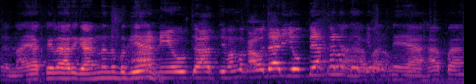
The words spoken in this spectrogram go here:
දැන් ණයක් වෙලා හරි ගන්නද උඹ කියන්නේ? අනේ ඔව් තාත්තේ මම කවදා හරි යොබ්බයක් කරලා තියෙනවා අහපන්නේ අහපන්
